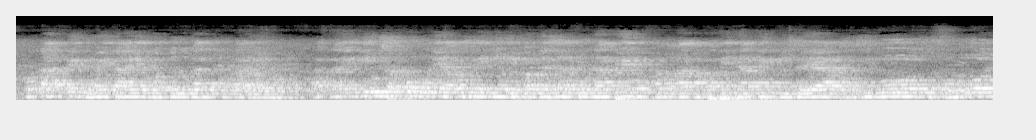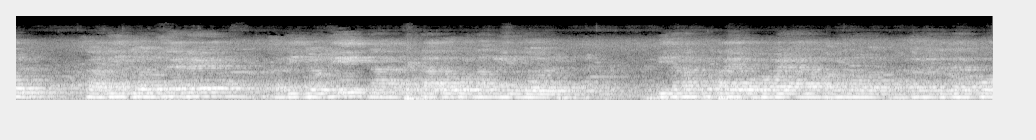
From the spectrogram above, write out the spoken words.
Importante, buhay tayo, magtulungan po tayo. At nakikiusap po muli ako sa inyo, ipagdasal po natin ang mga kapatid natin Bisaya, 7, sa Region 8 na apektado po ng lindol. Hindi naman po tayo pababayaan ng Panginoon hanggang nandiyan po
